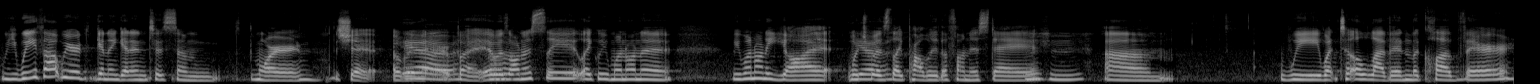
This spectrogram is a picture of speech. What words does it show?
We we thought we were gonna get into some more shit over Yeah, there, but it was uh-huh. honestly like we went on a we went on a yacht, which Yeah. Mm-hmm. was like probably the funnest day. Um, we went to Eleven, the club there,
